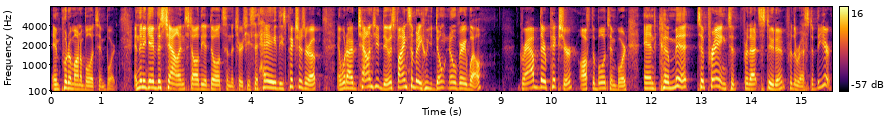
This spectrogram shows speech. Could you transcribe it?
and put them on a bulletin board. And then he gave this challenge to all the adults in the church. He said, Hey, these pictures are up. And what I would challenge you to do is find somebody who you don't know very well. Grab their picture off the bulletin board and commit to praying to, for that student for the rest of the year.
